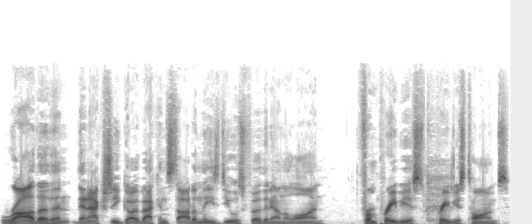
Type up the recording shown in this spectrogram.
rather than than actually go back and start on these deals further down the line. from previous previous times.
